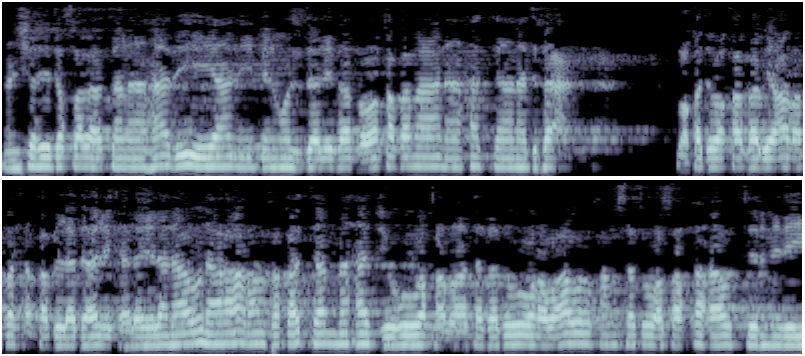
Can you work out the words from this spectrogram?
من شهد صلاتنا هذه يعني في المزدلفة فوقف معنا حتى ندفع. وقد وقف بعرفة قبل ذلك ليلا أو نهارا فقد تم حجه وقضى تفثه رواه الخمسة وصححه الترمذي.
